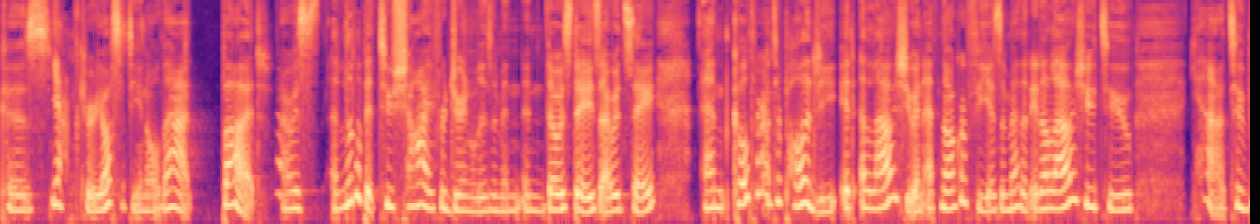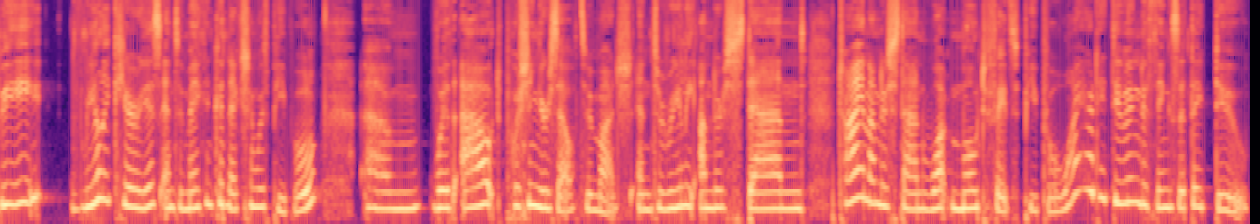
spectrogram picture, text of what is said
because, yeah, curiosity and all that. But I was a little bit too shy for journalism in, in those days, I would say. And cultural anthropology, it allows you, and ethnography as a method, it allows you to, yeah, to be really curious and to make a connection with people um, without pushing yourself too much and to really understand, try and understand what motivates people. Why are they doing the things that they do?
